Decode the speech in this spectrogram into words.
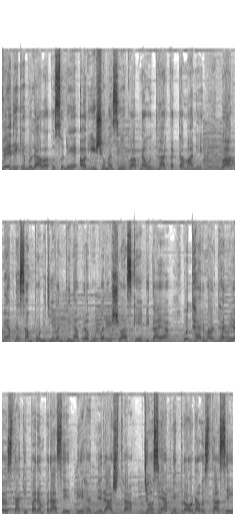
वेदी के बुलावा को सुने और यीशु मसीह को अपना उद्धार करता माने। बॉब ने अपना संपूर्ण जीवन बिना प्रभु पर विश्वास किए बिताया। वो धर्म और धर्म व्यवस्था की परंपरा से बेहद निराश था जो उसने अपनी प्रौढ़ अवस्था से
